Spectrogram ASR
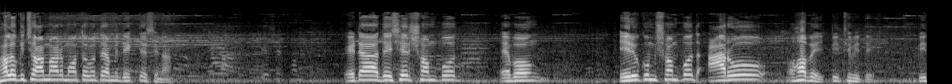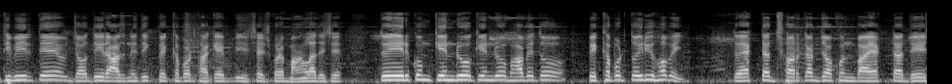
ভালো কিছু আমার মতামতে আমি দেখতেছি না। এটা দেশের সম্পদ এবং এরকম সম্পদ আরও হবে পৃথিবীতে। পৃথিবীতে যদি রাজনৈতিক প্রেক্ষাপট থাকে, বিশেষ করে বাংলাদেশে, তো এরকম কেন্দ্রীয় কেন্দ্রীয়ভাবে তো প্রেক্ষাপট তৈরি হবেই। তো একটা সরকার যখন বা একটা দেশ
